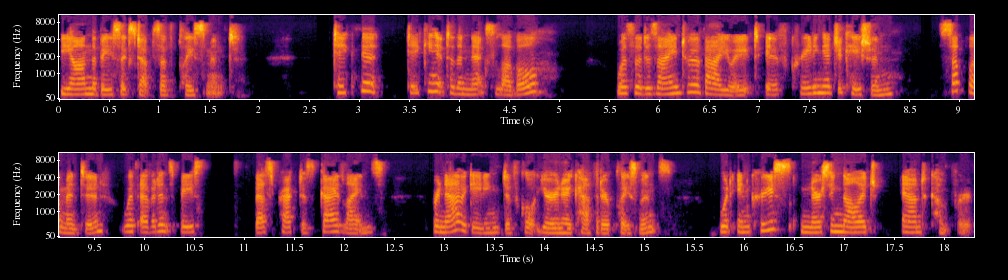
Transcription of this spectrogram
beyond the basic steps of placement. Taking it, taking it to the next level was the design to evaluate if creating education supplemented with evidence-based best practice guidelines for navigating difficult urinary catheter placements would increase nursing knowledge and comfort.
